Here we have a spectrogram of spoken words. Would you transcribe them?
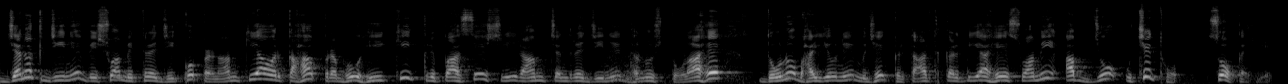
जनक जी ने विश्वामित्र जी को प्रणाम किया और कहा, प्रभु ही की कृपा से श्री रामचंद्र जी ने धनुष तोड़ा है। दोनों भाइयों ने मुझे कृतार्थ कर दिया है। स्वामी, अब जो उचित हो, सो कहिए।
